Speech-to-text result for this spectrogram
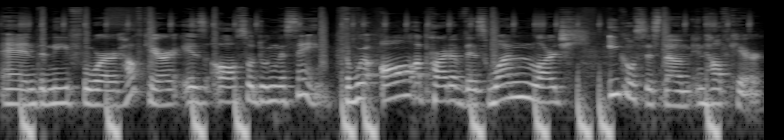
and the need for healthcare is also doing the same. And we're all a part of this one large ecosystem in healthcare.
